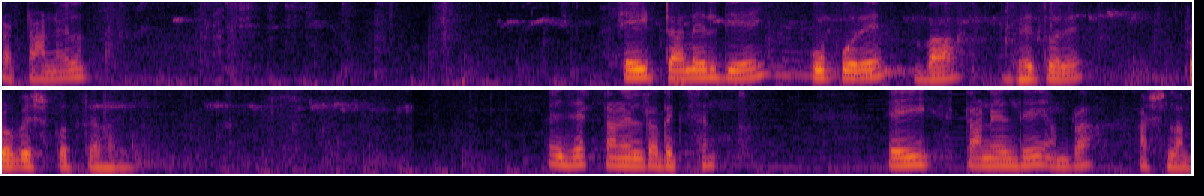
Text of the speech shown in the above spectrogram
একটা টানেল। এই টানেল দিয়েই উপরে বা ভেতরে প্রবেশ করতে হয়। এই যে টানেলটা দেখছেন এই টানেল দিয়েই আমরা আসলাম.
